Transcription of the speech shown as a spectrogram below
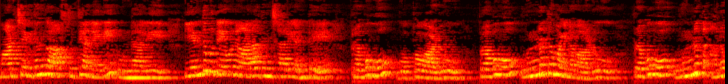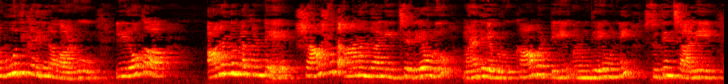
మార్చే విధంగా స్థుతి అనేది ఉండాలి. ఎందుకు దేవుని ఆరాధించాలి అంటే ప్రభువు గొప్పవాడు ప్రభువు ఉన్నతమైన వాడు ప్రభువు ఉన్నత అనుభూతి కలిగిన వాడు. ఈ లోక ఆనందముల కంటే శాశ్వత ఆనందాన్ని ఇచ్చే దేవుడు మన దేవుడు కాబట్టి మనం దేవుణ్ణి స్తుతించాలి.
